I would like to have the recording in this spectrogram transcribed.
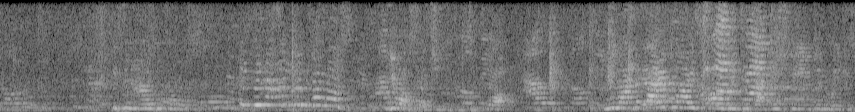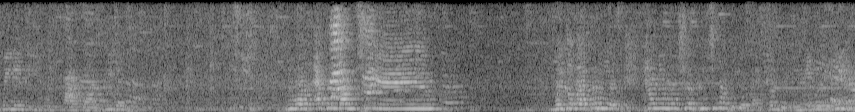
He's been hiding from us. He's been hiding from us. You are so cheeky, Petey. What? You like the fireflies? Oh, we did that just for you, didn't we? Because we knew that you loved fireflies. We did. You want everyone to wiggle their bunny ears. Can you all show Peter Rabbit your best friend?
